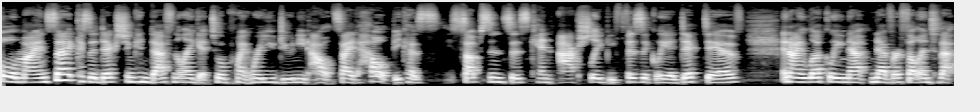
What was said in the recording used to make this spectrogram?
full mindset because addiction can definitely get to a point where you do need outside help because substances can actually be physically addictive. And I luckily ne- never fell into that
